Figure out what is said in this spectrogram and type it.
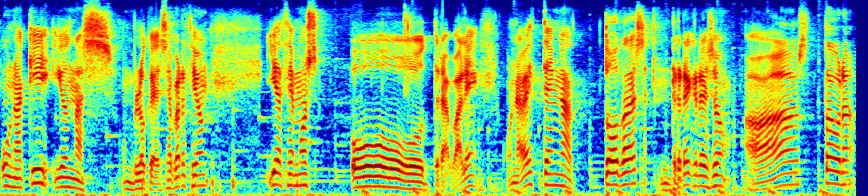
uno aquí y unas, un bloque de separación y hacemos otra, ¿vale? Una vez tenga todas, regreso hasta ahora.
